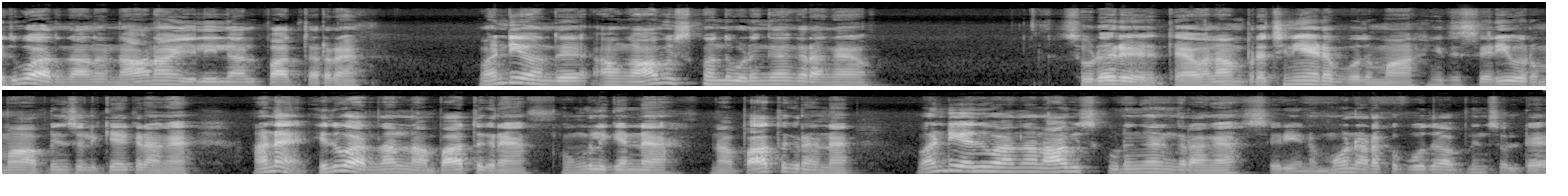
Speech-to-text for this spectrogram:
எதுவாக இருந்தாலும் நானாக எழிலான்னு பார்த்துட்றேன் வண்டி வந்து அவங்க ஆஃபீஸ்க்கு வந்து விடுங்கங்கிறாங்க. சுடரு தேவலாம் பிரச்சனையாயிட போதுமா? இது சரி வருமா? அப்படின்னு சொல்லி கேட்குறாங்க அண்ணா எதுவாக இருந்தாலும் நான் பார்த்துக்கிறேன் உங்களுக்கு என்ன? நான் பார்த்துக்கிறேண்ணே வண்டி எதுவாக இருந்தாலும் ஆஃபீஸ்க்கு விடுங்கங்கிறாங்க. சரி என்னமோ நடக்க போகுது அப்படின்னு சொல்லிட்டு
